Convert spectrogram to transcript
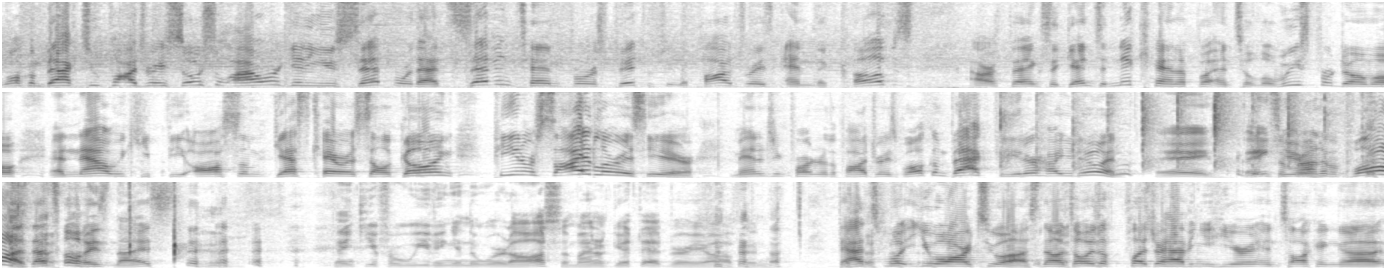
Welcome back to Padres Social Hour, getting you set for that 7-10 first pitch between the Padres and the Cubs. Our thanks again to Nick Canepa and to Luis Perdomo. And now we keep the awesome guest carousel going. Peter Seidler is here, managing partner of the Padres. Welcome back, Peter. How you doing? Hey, thank some you. round of applause. That's always nice. Thank you for weaving in the word awesome. I don't get that very often. That's what you are to us. Now, it's always a pleasure having you here and talking uh,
